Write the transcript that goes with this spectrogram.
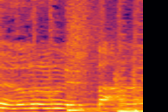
heavenly fire.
